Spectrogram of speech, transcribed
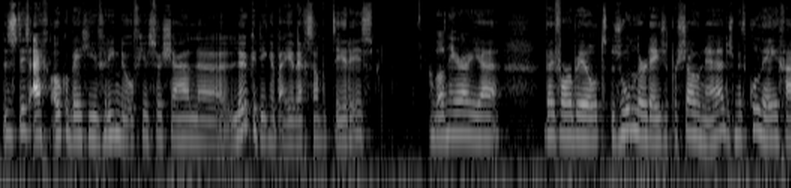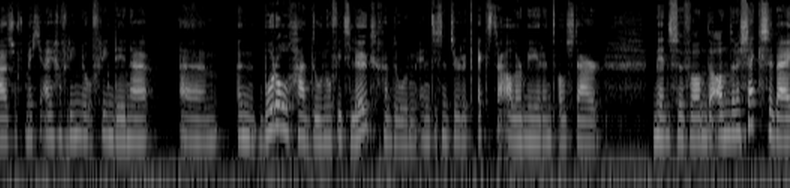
Dus het is eigenlijk ook een beetje je vrienden of je sociale leuke dingen bij je weg saboteren. Is wanneer je bijvoorbeeld zonder deze persoon, hè, dus met collega's of met je eigen vrienden of vriendinnen, um, een borrel gaat doen of iets leuks gaat doen. En het is natuurlijk extra alarmerend als daar mensen van de andere seksen bij.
